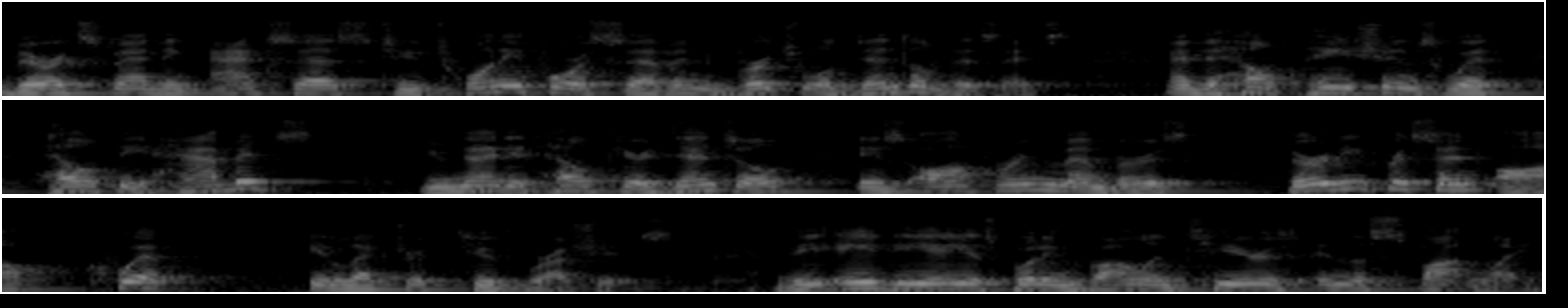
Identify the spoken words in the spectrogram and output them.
They're expanding access to 24 7 virtual dental visits and to help patients with healthy habits. United Healthcare Dental is offering members 30% off Quip electric toothbrushes. The ADA is putting volunteers in the spotlight,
